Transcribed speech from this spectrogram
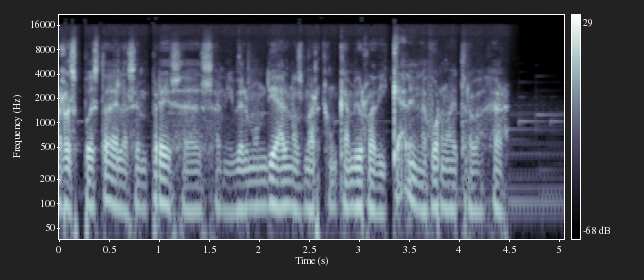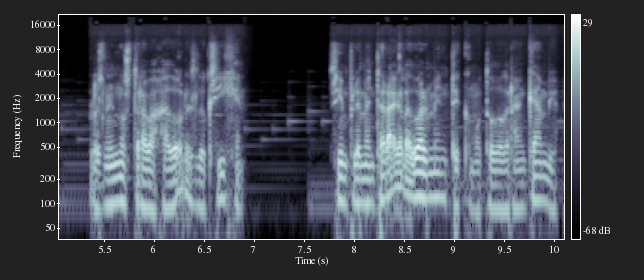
La respuesta de las empresas a nivel mundial nos marca un cambio radical en la forma de trabajar. Los mismos trabajadores lo exigen. Se implementará gradualmente como todo gran cambio,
